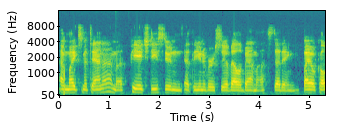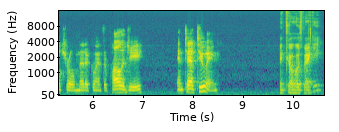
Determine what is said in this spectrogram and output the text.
I'm Mike Smetana. I'm a PhD student at the University of Alabama studying biocultural medical anthropology and tattooing. And co-host Becky.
